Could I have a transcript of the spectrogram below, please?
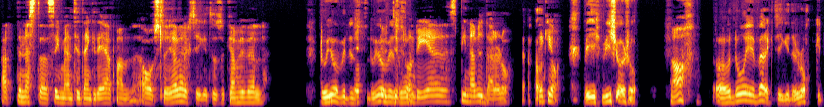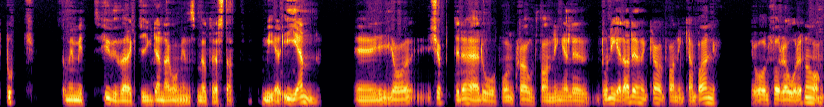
att nästa segment helt enkelt är att man avslöjar verktyget och så kan vi väl då gör vi det, då gör vi utifrån så. det spinna vidare då, ja, tänker jag. Vi, vi kör så. Ja. Och då är verktyget Rocketbook som är mitt huvudverktyg denna gången som jag testat mer igen. Eh, jag köpte det här då på en crowdfunding eller donerade en crowdfundingkampanj. Det var väl förra året någon gång.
